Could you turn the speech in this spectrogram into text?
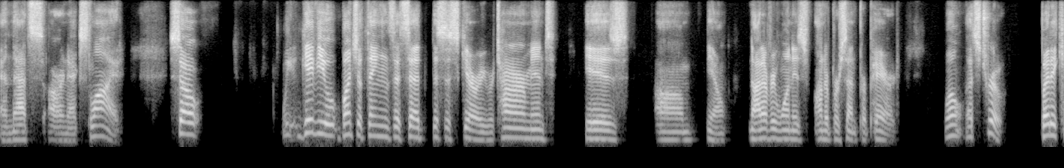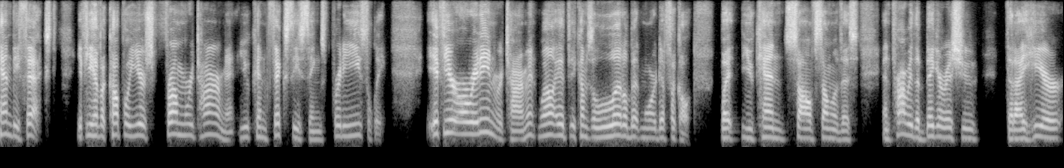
And that's our next slide. So we gave you a bunch of things that said, this is scary. Retirement is, um, you know, not everyone is 100% prepared. Well, that's true but it can be fixed. If you have a couple years from retirement, you can fix these things pretty easily. If you're already in retirement, well, it becomes a little bit more difficult, but you can solve some of this. And probably the bigger issue that I hear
